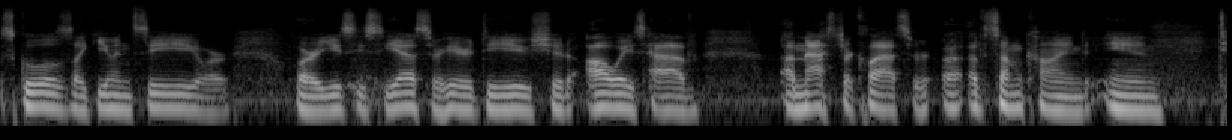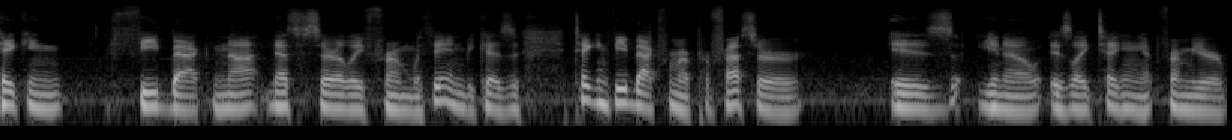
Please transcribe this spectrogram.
schools like UNC or or UCCS or here at DU should always have a master class or, uh, of some kind in taking feedback not necessarily from within because taking feedback from a professor is you know is like taking it from your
